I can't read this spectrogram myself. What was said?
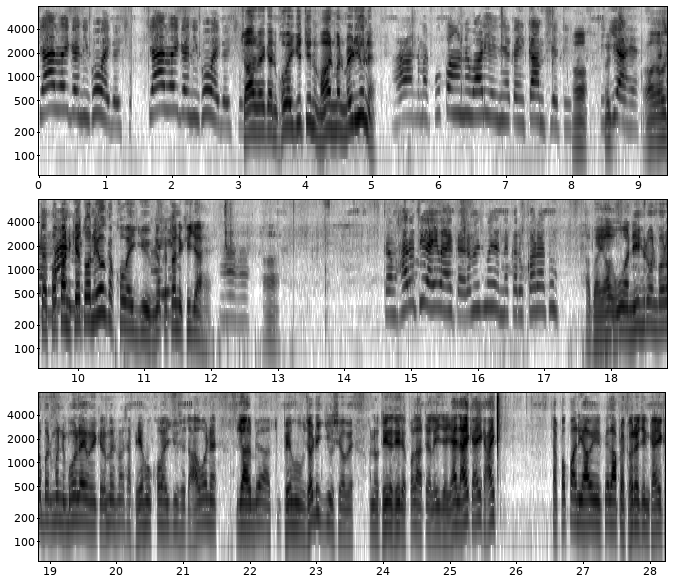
ચાર વાગ્યાની ખોવાઈ ગઈ છે. ચાર વાગ્યાની ખોવાઈ ગઈ છે. ચાર વાગ્યાની ખોવાઈ ગયું હતું ને માન માન મળ્યું ને? હા અને મારા પપ્પા અને વાડીએ ને કઈ કામ છે તે. હા ગયા હે. હવે તો પપ્પાને કહેતો નહીં હો કે ખોવાઈ ગયું નકર તને ખીજા હે. હા હા. હા. તમ હારું થયું આવ્યા હતા રમેશમાં ન કરું કરા તું હા ભાઈ હવે હું નિહરો બરોબર મને બોલાવ્યો કે રમેશ માસા ભેહું ખોવાઈ ગયું છે તો આવો ને. ભેહું જડી ગયું છે હવે. અને ધીરે ધીરે પલાટે લઈ જાય. હાલ હાઈક હાઈક હાઈક. તાર પપ્પાની આવી પેલા આપણે ઘરે જઈને હાઈક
